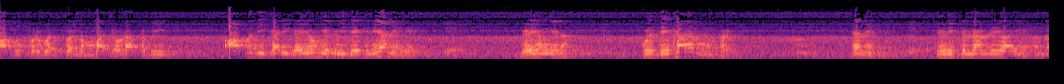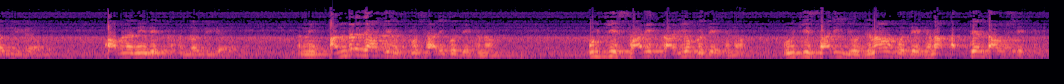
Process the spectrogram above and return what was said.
आबू पर्वत पर लंबा चौड़ा कभी आप अधिकारी गए होंगे कभी देखने या नहीं गए? गए होंगे ना? कुछ देखा है घूम पर? या नहीं? क्योंकि कल्याण देव आई अंदर नहीं गया। आपने नहीं देखा? अंदर नहीं गया। नहीं अंदर जाके उसको सारे को देखना। उनके सारे कार्यों को देखना, उनकी सारी योजनाओं को देखना अत्यंत आवश्यक है।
